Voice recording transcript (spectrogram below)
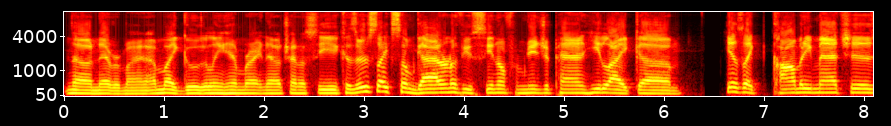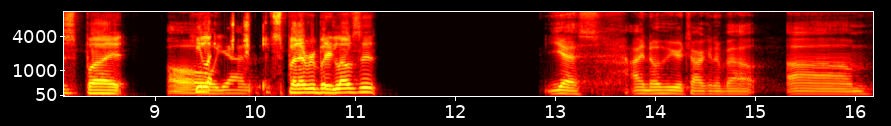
no never mind. I'm like googling him right now trying to see because there's like some guy i don't know if you've seen him from new japan. He like um he has like comedy matches but Oh he like yeah, cheats, but everybody loves it. Yes, I know who you're talking about. Um,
